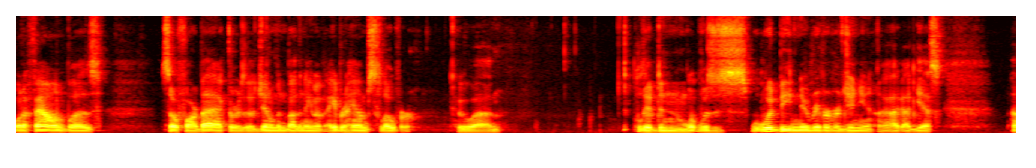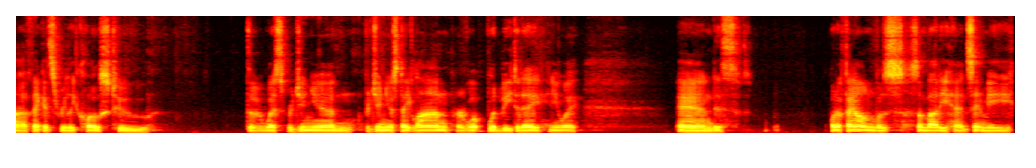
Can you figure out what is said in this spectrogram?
what I found was so far back, there was a gentleman by the name of Abraham Slover who uh, lived in what was would be New River, Virginia, I, would guess. Uh, I think it's really close to the West Virginia and Virginia state line, or what would be today anyway. And this, what I found was somebody had sent me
